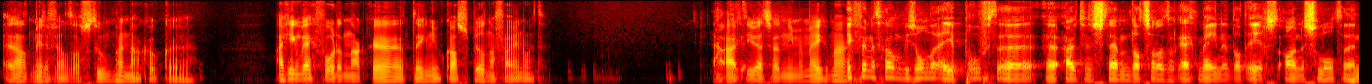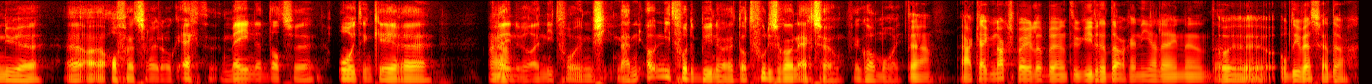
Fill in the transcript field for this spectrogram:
dat middenveld was toen bij NAC ook... hij ging weg voordat NAC tegen Newcastle speelde naar Feyenoord. Ja, hij heeft die wedstrijd niet meer meegemaakt. Ik vind het gewoon bijzonder. En je proeft uit hun stem dat ze dat ook echt menen. Dat eerst Arne Slot en nu Alfred Schreuder ook echt menen dat ze ooit een keer trainen wil. En niet voor, misschien, nou, niet, oh, voor de bühne. Dat voelen ze gewoon echt zo. Vind ik wel mooi. Ja, ja kijk, NAC-speler ben je natuurlijk iedere dag. En niet alleen uh, op die wedstrijddag.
